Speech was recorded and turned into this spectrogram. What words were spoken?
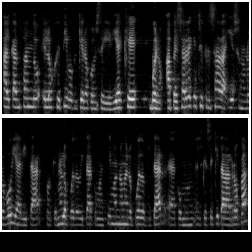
alcanzando el objetivo que quiero conseguir. Y es que, bueno, a pesar de que estoy estresada y eso no lo voy a evitar, porque no lo puedo evitar, como decimos, no me lo puedo quitar, eh, como el que se quita la ropa,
